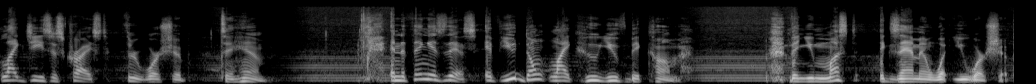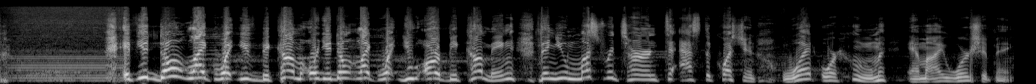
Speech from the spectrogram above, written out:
like Jesus Christ through worship to Him. And the thing is this if you don't like who you've become, then you must examine what you worship. If you don't like what you've become or you don't like what you are becoming, then you must return to ask the question, what or whom am I worshiping?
